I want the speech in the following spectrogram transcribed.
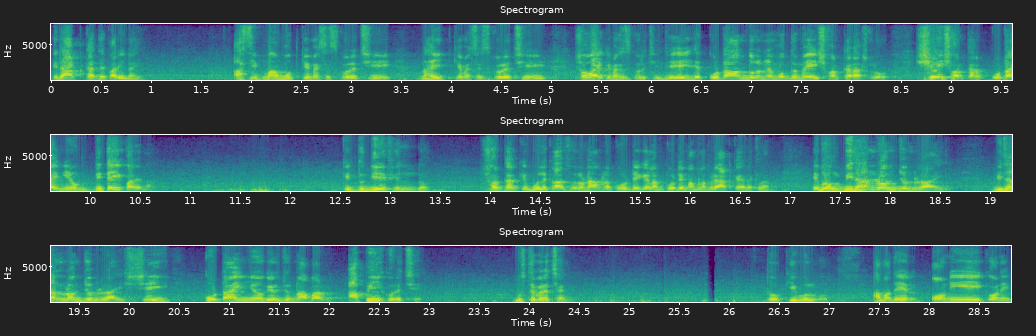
এটা আটকাতে পারি নাই। আসিফ মাহমুদকে মেসেজ করেছি, নাহিদকে মেসেজ করেছি, সবাইকে মেসেজ করেছি যে এই যে কোটা আন্দোলনের মাধ্যমে এই সরকার আসলো, সেই সরকার কোটায় নিয়োগ দিতেই পারে না। কিন্তু দিয়ে ফেলল। সরকারকে বলে কাজ হলো না, আমরা কোর্টে গেলাম, কোর্টে মামলা করে আটকায় রাখলাম। এবং বিধান রঞ্জন রায়, বিধান রঞ্জন রায় সেই কোটায় নিয়োগের জন্য আবার আপিল করেছে। বুঝতে পেরেছেন? তো কি বলব? আমাদের অনেক অনেক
